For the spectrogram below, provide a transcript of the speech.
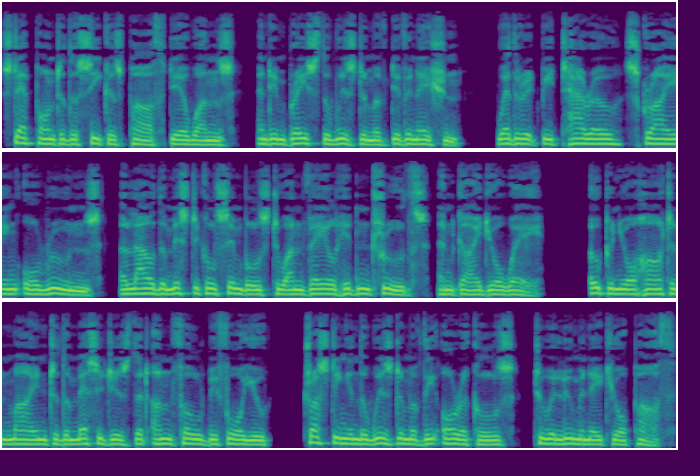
Step onto the Seeker's Path, dear ones, and embrace the wisdom of divination. Whether it be tarot, scrying, or runes, allow the mystical symbols to unveil hidden truths and guide your way. Open your heart and mind to the messages that unfold before you, trusting in the wisdom of the oracles to illuminate your path.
